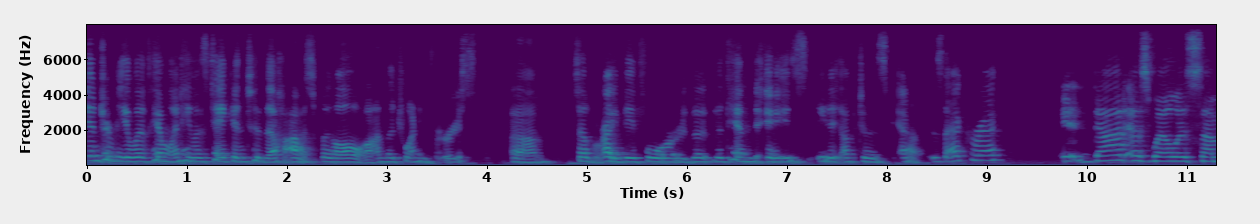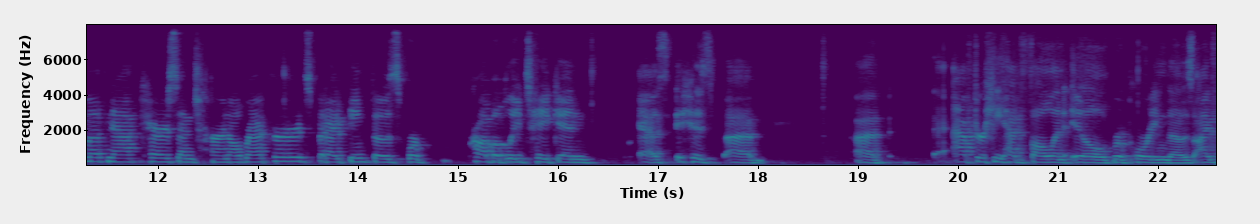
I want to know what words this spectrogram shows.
interview with him when he was taken to the hospital on the 21st. Um, so right before the, the 10 days leading up to his death. Is that correct? It, that as well as some of NaphCare's internal records, but I think those were probably taken as his um, uh, after he had fallen ill reporting those. I'm,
